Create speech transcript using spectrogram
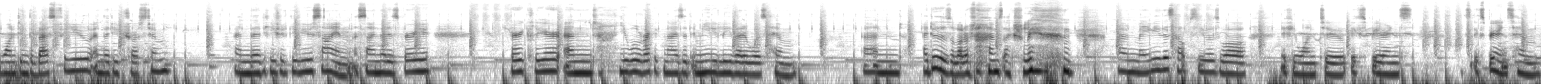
wanting the best for you and that you trust Him and that He should give you a sign, a sign that is very, very clear and you will recognize it immediately that it was Him. And I do this a lot of times actually. and maybe this helps you as well if you want to experience experience Him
